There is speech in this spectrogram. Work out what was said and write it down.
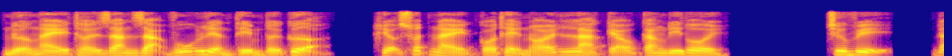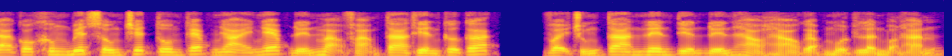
nửa ngày thời gian dạ vũ liền tìm tới cửa, hiệu suất này có thể nói là kéo căng đi thôi. Chư vị, đã có không biết sống chết tôm kép nhãi nhép đến mạo phạm ta thiên cơ cát vậy chúng ta nên tiến đến hào hào gặp một lần bọn hắn.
